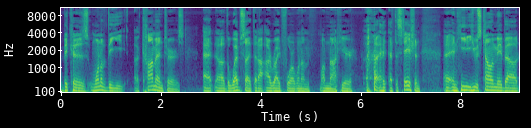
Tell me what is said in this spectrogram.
because one of the uh, commenters at uh, the website that I, I, write for when I'm I'm not here at the station, uh, and he, he was telling me about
